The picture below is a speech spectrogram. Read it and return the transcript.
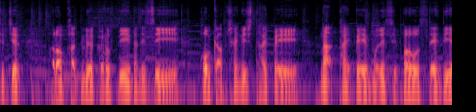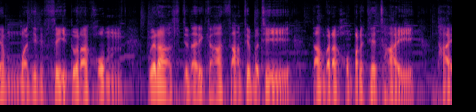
2027 รอบคัดเลือกกรุ๊ปดีนัดที่ 4 พบกับ Chinese Taipei ณไทเป Municipal Stadium วันที่ 14 ตุลาคม เวลา17นาฬิกา30นาทีตามเวลาของประเทศไทย ถ่าย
